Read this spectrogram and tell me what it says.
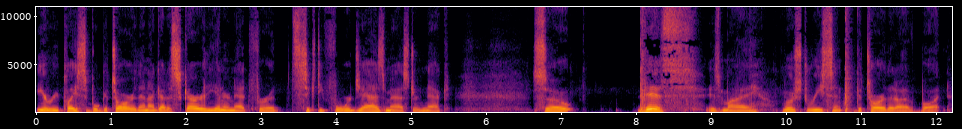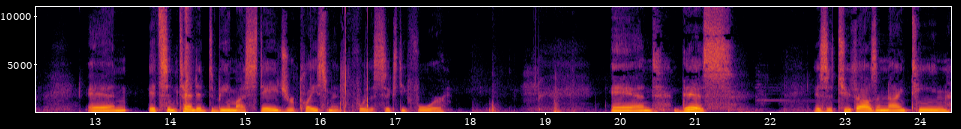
irreplaceable guitar. Then I got to scour the internet for a 64 Jazzmaster neck. So this is my most recent guitar that I've bought. And it's intended to be my stage replacement for the 64. And this is a 2019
